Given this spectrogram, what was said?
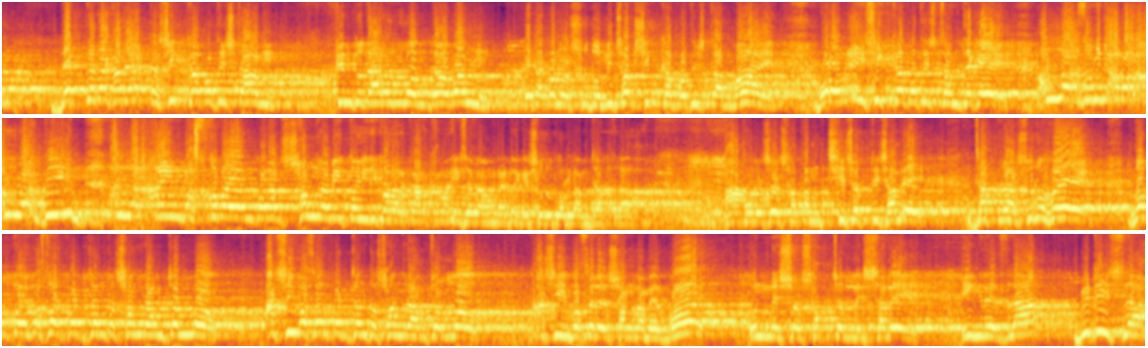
দেখতে দেখা যায় একটা শিক্ষা প্রতিষ্ঠান, কিন্তু দারুল দেওবন এটা কোনো শুধু নিছক শিক্ষা প্রতিষ্ঠান নয়, বরং এই শিক্ষা প্রতিষ্ঠান থেকে আল্লাহ জমিনে আবার আল্লাহর দিন, আল্লাহর আইন বাস্তবায়ন করার সংগ্রামী তৈরি করার কারখানা হিসেবে আমরা এটাকে শুরু করলাম যাত্রা। আঠারোশো সাতান্ন ছেষট্টি সালে যাত্রা শুরু হয়ে নব্বই বছর পর্যন্ত সংগ্রাম চলল, আশি বছর পর্যন্ত সংগ্রাম চলল। আশি বছরের সংগ্রামের পর উনিশশো সাতচল্লিশ সালে ইংরেজরা, ব্রিটিশরা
